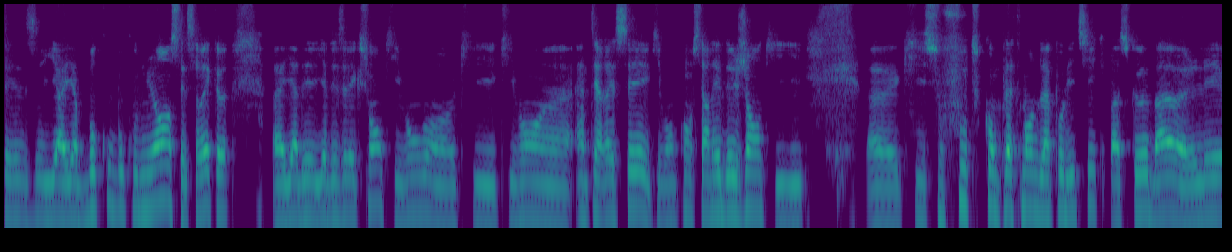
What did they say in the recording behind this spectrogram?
il y, a beaucoup beaucoup de nuances et c'est vrai que euh, il y, a des, y a des élections qui vont qui, qui, vont intéresser et qui vont concerner des gens qui qui se foutent complètement de la politique parce que bah, les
